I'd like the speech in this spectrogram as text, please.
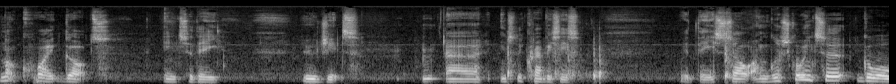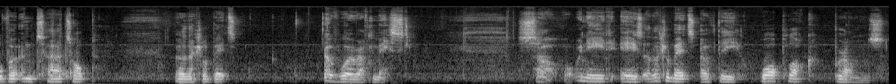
not quite got into the Ujit uh, into the crevices with these. So I'm just going to go over and tart up a little bit of where I've missed. So what we need is a little bit of the Warplock bronze.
